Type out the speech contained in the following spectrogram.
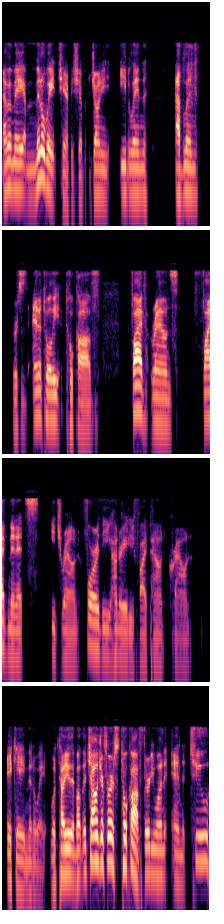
MMA middleweight championship, Johnny Eblen, Eblen versus Anatoly Tokov. Five rounds, five minutes each round for the 185 pound crown, aka middleweight. We'll tell you about the challenger first. Tokov, 31 and 2,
